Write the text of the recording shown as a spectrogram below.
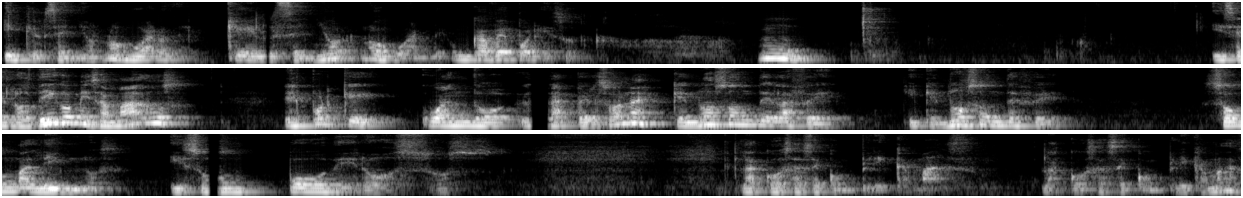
Y que el Señor nos guarde, que el Señor nos guarde. Un café por eso. Mm. Y se los digo, mis amados, es porque cuando las personas que no son de la fe y que no son de fe son malignos y son poderosos, la cosa se complica más. La cosa se complica más,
